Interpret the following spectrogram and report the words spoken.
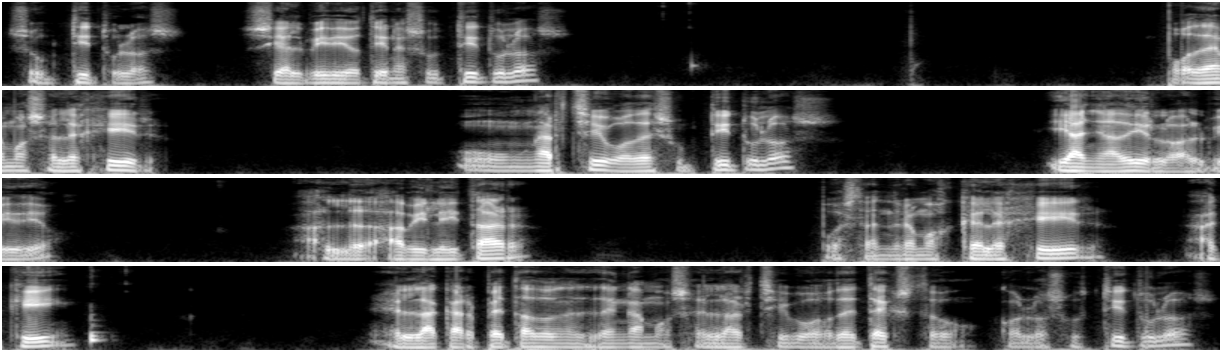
subtítulos. Si el vídeo tiene subtítulos, podemos elegir un archivo de subtítulos y añadirlo al vídeo. Al habilitar, pues tendremos que elegir aquí, en la carpeta donde tengamos el archivo de texto con los subtítulos,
